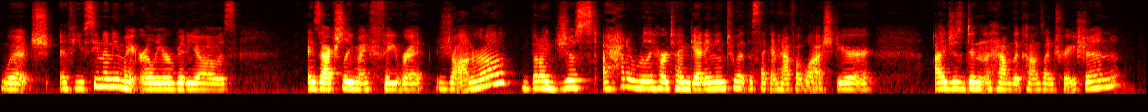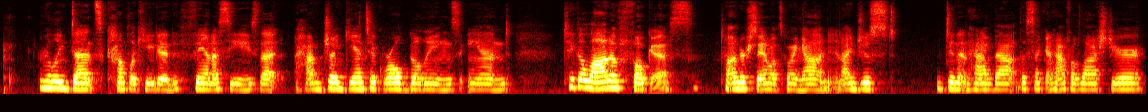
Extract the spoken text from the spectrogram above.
which if you've seen any of my earlier videos is actually my favorite genre, but I just I had a really hard time getting into it the second half of last year I just didn't have the concentration. Really dense, complicated fantasies that have gigantic world buildings and take a lot of focus to understand what's going on. And I just didn't have that the second half of last year.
